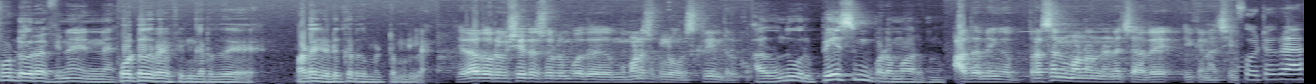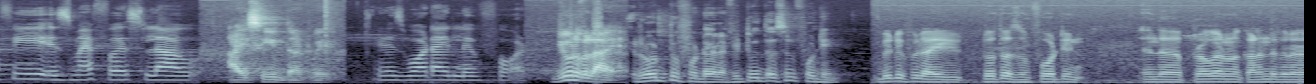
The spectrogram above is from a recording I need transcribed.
ஃபோட்டோகிராஃபினா என்ன? ஃபோட்டோகிராஃபிங்கிறது படம் எடுக்கிறது மட்டும் இல்லை ஏதாவது ஒரு விஷயத்தை சொல்லும்போது உங்கள் மனசுக்குள்ள ஒரு ஸ்க்ரீன் இருக்கும். அது வந்து ஒரு பேசும் படமாக இருக்கும் அதை நீங்கள் ப்ரெசென்ட் பண்ணணும்னு நினச்சாலே you can achieve Photography is my first love I see it that way it is what I live for beautiful eye road to photography two thousand fourteen beautiful eye two thousand fourteen இந்த ப்ரோக்ராமில் கலந்துக்கிற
